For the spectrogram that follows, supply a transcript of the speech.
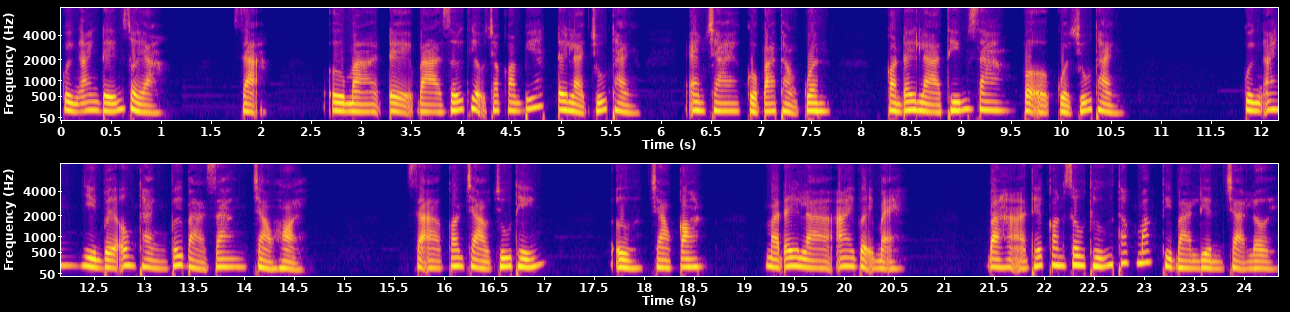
Quỳnh Anh đến rồi à? Dạ. Ừ mà để bà giới thiệu cho con biết đây là chú Thành, em trai của ba thằng Quân. Còn đây là Thím Giang, vợ của chú Thành. Quỳnh Anh nhìn về ông Thành với bà Giang chào hỏi. Dạ con chào chú Thím. Ừ chào con. Mà đây là ai vậy mẹ? Bà Hạ thấy con dâu thứ thắc mắc thì bà liền trả lời.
